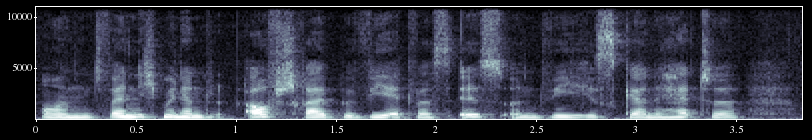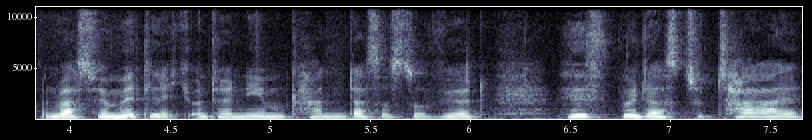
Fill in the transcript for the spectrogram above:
Und wenn ich mir dann aufschreibe, wie etwas ist und wie ich es gerne hätte und was für Mittel ich unternehmen kann, dass es so wird, hilft mir das total,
